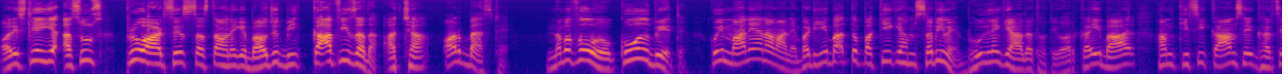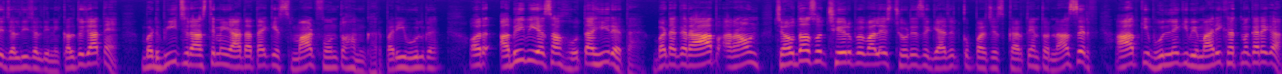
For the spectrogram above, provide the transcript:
और इसलिए यह असूस प्रो आर्ट से सस्ता होने के बावजूद भी काफ़ी ज़्यादा अच्छा और बेस्ट है। नंबर फोर कोल बीट कोई माने या ना माने बट ये बात तो पक्की कि हम सभी में भूलने की आदत होती है और कई बार हम किसी काम से घर से जल्दी जल्दी निकल तो जाते हैं बट बीच रास्ते में याद आता है कि स्मार्टफ़ोन तो हम घर पर ही भूल गए। और अभी भी ऐसा होता ही रहता है बट अगर आप अराउंड चौदह सौ छह रुपए वाले इस छोटे से गैजेट को परचेस करते हैं तो ना सिर्फ़ आपकी भूलने की बीमारी खत्म करेगा,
